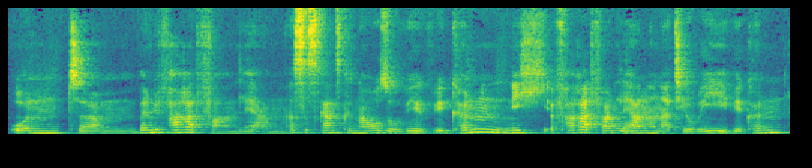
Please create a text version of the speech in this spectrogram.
Und ähm, wenn wir Fahrradfahren lernen, ist es ganz genauso. Wir, wir können nicht Fahrradfahren lernen in der Theorie. Wir können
